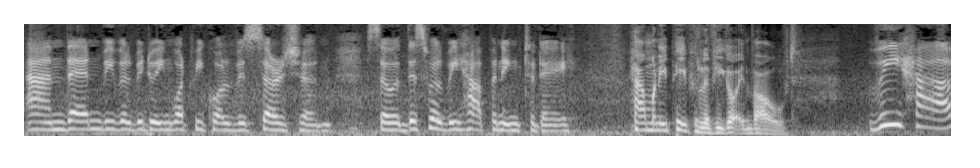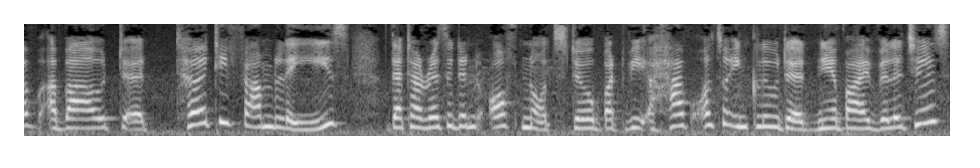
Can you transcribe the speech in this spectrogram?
and then we will be doing what we call Visarjan. So this will be happening today. How many people have you got involved? We have about uh, 30 families that are resident of Northstowe, but we have also included nearby villages.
